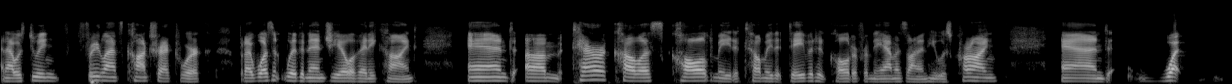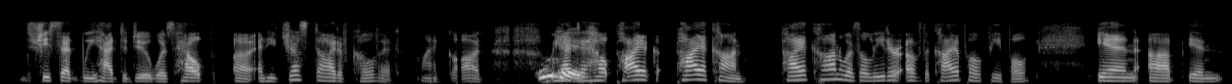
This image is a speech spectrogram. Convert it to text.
And I was doing freelance contract work, but I wasn't with an NGO of any kind. And um, Tara Cullis called me to tell me that David had called her from the Amazon and he was crying. And what she said we had to do was help. Uh, and he just died of COVID. My God. Who we did? had to help Paya, Payakan. Payakan was a leader of the Kayapo people in uh, in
